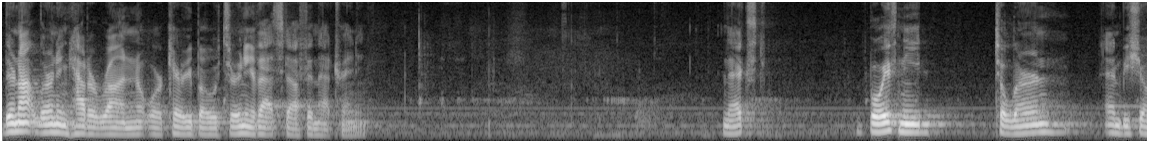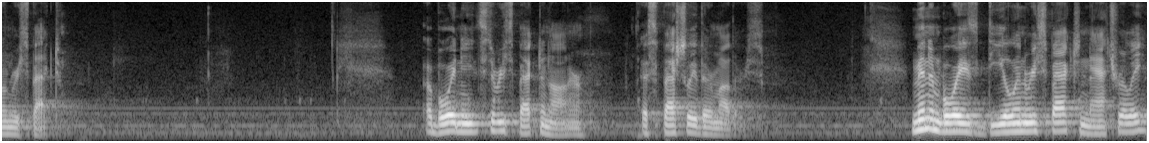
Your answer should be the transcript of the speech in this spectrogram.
they're not learning how to run or carry boats or any of that stuff in that training. Next, boys need to learn and be shown respect. A boy needs to respect and honor, especially their mothers. Men and boys deal in respect naturally.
